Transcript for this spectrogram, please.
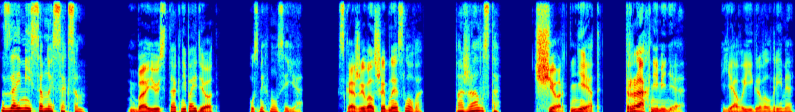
займись со мной сексом!» «Боюсь, так не пойдет», — усмехнулся я. Скажи волшебное слово. Пожалуйста. Черт, нет! Трахни меня! Я выигрывал время,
